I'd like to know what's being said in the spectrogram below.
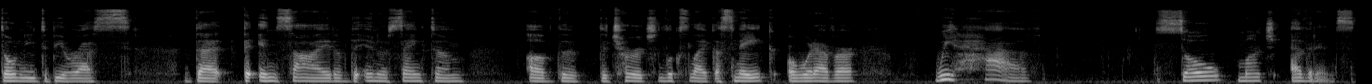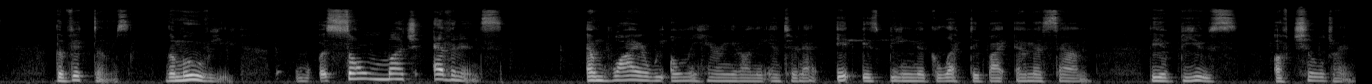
don't need to be arrests, that the inside of the inner sanctum of the, the church looks like a snake or whatever. We have so much evidence. The victims, the movie, so much evidence. And why are we only hearing it on the internet? It is being neglected by MSM. The abuse of children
